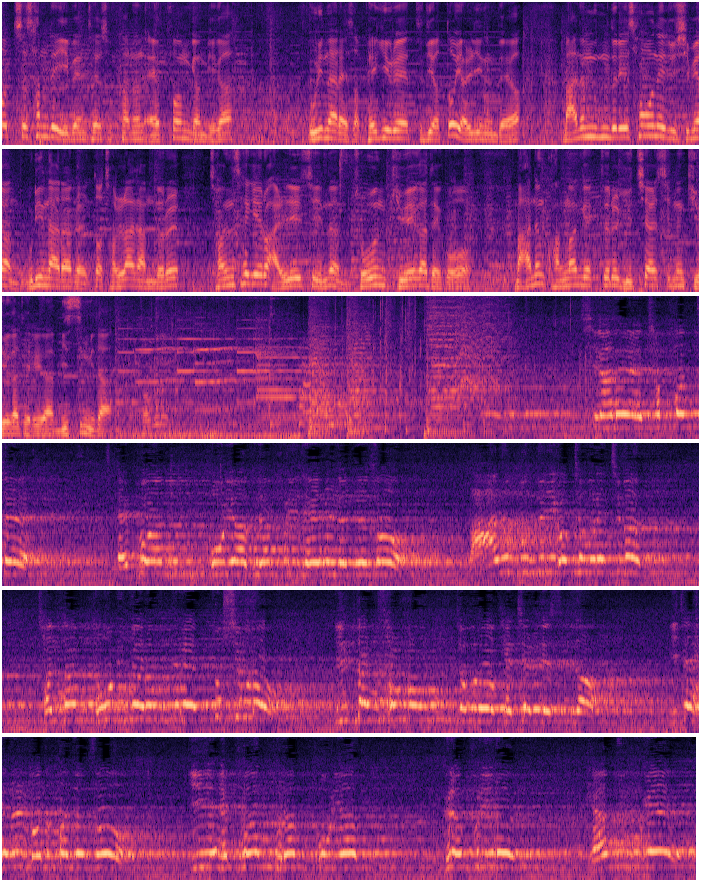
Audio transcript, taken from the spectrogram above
스포츠 3대 이벤트에 속하는 F1 경기가 우리나라에서 100일에 드디어 또 열리는데요. 많은 분들이 성원해 주시면 우리나라를 또 전라남도를 전 세계로 알릴 수 있는 좋은 기회가 되고 많은 관광객들을 유치할 수 있는 기회가 되리라 믿습니다. 지난해 첫 번째 F1 코리아 그랑프리 대회를 열면서 많은 분들이 전남 도민 여러분들의 뚝심으로 일단 성공적으로 개최를 했습니다. 이제 해를 거듭하면서 이 F1 그랑 코리아 그랑프리는 대한민국의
